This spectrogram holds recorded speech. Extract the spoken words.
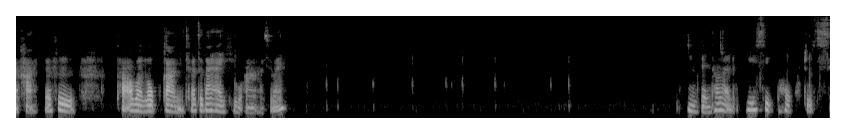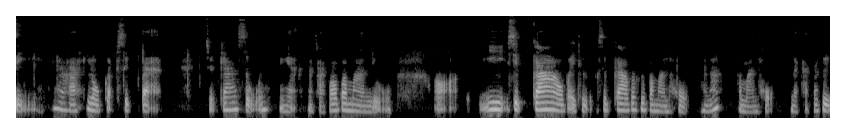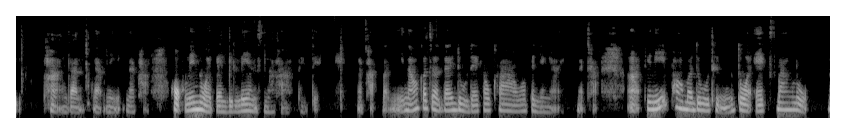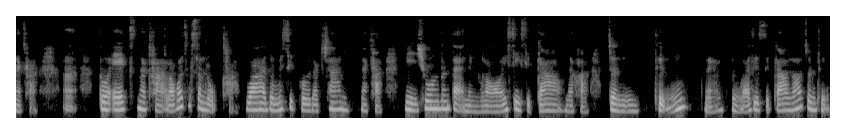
นะคะก็คือ ถ้าเอามาลบกันก็จะได้ IQR ใช่ไหมมันเป็นเท่าไหร่ยี่สิบหกจุดสี่นะคะ ลบกับสิบแปดจุดเก้าศูนย์อย่างเงี้ยนะคะ ก็ประมาณอยู่อ่อยี่สิบเก้าไปถึงสิบเก้าก็คือประมาณหกนะ ประมาณหกนะคะ ก็คือห่างกันแบบนี้นะคะหกนี่หน่วยเป็นบิลเลียนนะคะเด็กนะคะ แบบนี้เนาะก็จะได้ดูได้คร่าวๆว่าเป็นยังไงนะคะะทีนี้พอมาดูถึงตัว x บ้างลูกนะคะะตัว x นะคะ เราก็จะสรุปค่ะว่า domestic production นะคะ มีช่วงตั้งแต่ 149 นะคะ จนถึงนะ149 เนาะจนถึง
